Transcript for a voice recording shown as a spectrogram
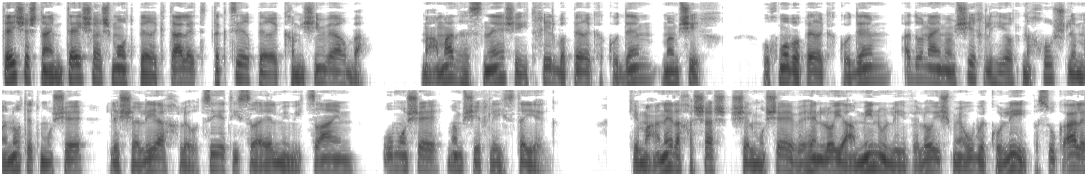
929 שמות פרק ד', תקציר פרק 54. מעמד הסנה שהתחיל בפרק הקודם ממשיך, וכמו בפרק הקודם, אדוני ממשיך להיות נחוש למנות את משה לשליח להוציא את ישראל ממצרים, ומשה ממשיך להסתייג. כמענה לחשש של משה והן לא יאמינו לי ולא ישמעו בקולי, פסוק א',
